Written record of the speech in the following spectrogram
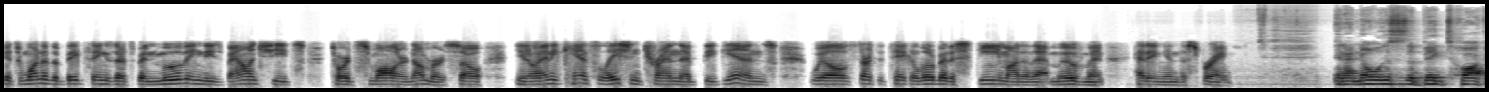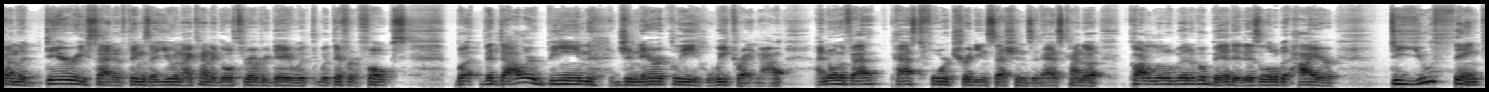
it's one of the big things that's been moving these balance sheets towards smaller numbers. So you know any cancellation trend that begins will start to take a little bit of steam out of that movement heading into spring and I know this is a big talk on the dairy side of things that you and I kind of go through every day with, with different folks, but the dollar being generically weak right now, I know in the past four trading sessions, it has kind of caught a little bit of a bid. It is a little bit higher. Do you think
